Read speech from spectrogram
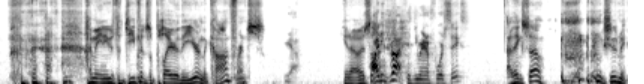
I mean, he was the defensive player of the year in the conference. Yeah. You know, it's why did he drop? Because he ran a four six. I think so. Excuse me.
